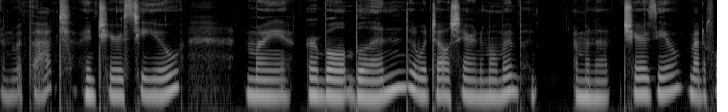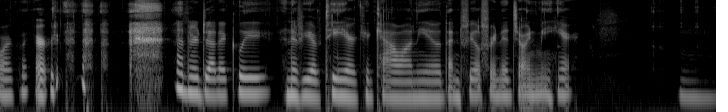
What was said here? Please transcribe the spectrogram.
And with that, I cheers to you, my herbal blend, which I'll share in a moment, but I'm gonna cheers you metaphorically or energetically. And if you have tea or cacao on you, then feel free to join me here. Mm.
